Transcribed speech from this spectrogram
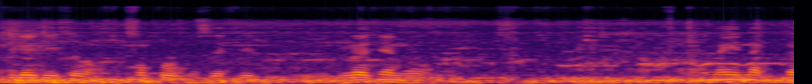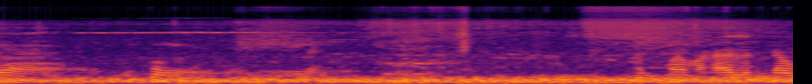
kayo dito umupo sa grid. Tulad yan, no? may nagka kung nag, nagmamahalan daw.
